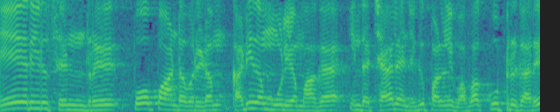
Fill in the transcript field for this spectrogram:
நேரில் சென்று போப்பாண்டவரிடம் கடிதம் மூலியமாக இந்த சேலஞ்சுக்கு பழனி பாபா கூப்பிட்டுருக்காரு.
